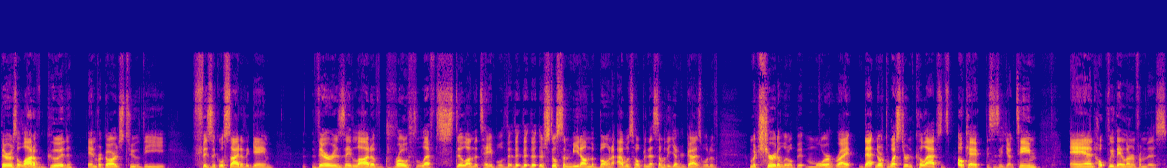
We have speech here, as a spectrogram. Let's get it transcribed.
there is a lot of good in regards to the physical side of the game there is a lot of growth left still on the table. Th- th- th- There's still some meat on the bone. I was hoping that some of the younger guys would have matured a little bit more, right? That Northwestern collapse, it's okay, this is a young team, and hopefully they learn from this.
